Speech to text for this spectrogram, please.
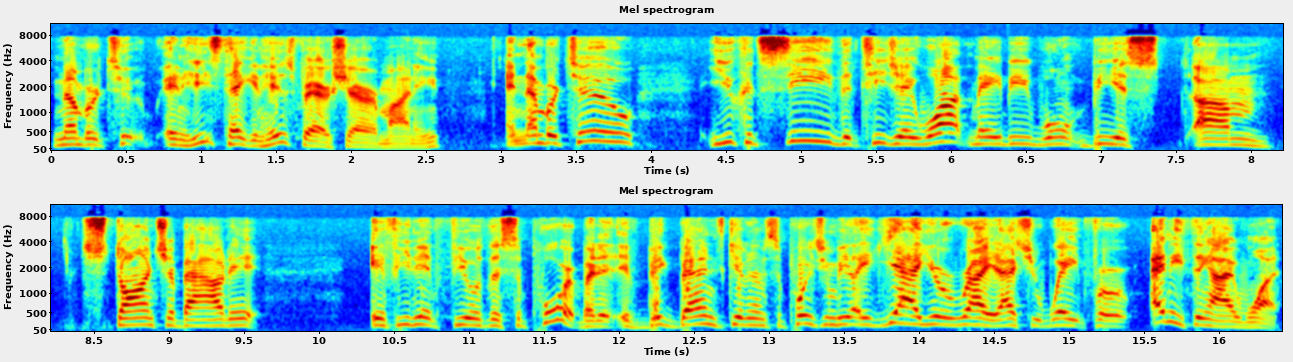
Number two, and he's taking his fair share of money. And number two, you could see that TJ Watt maybe won't be as um, staunch about it if he didn't feel the support. But if Big Ben's giving him support, he's gonna be like, "Yeah, you're right. I should wait for anything I want.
